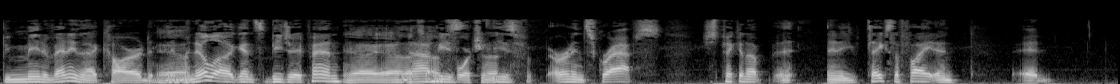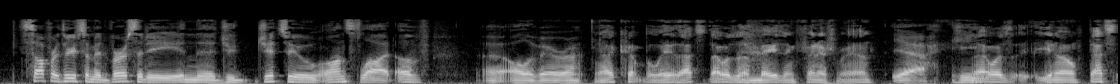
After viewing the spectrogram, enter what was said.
be main eventing that card Yeah. in Manila against BJ Penn. Yeah, yeah, And that's now he's, unfortunate. He's f- earning scraps, just picking up, uh, and he takes the fight and, and suffered through some adversity in the jiu-jitsu onslaught of uh, Oliveira. I couldn't believe that's that was an amazing finish, man. Yeah, he. That was, you know, that's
